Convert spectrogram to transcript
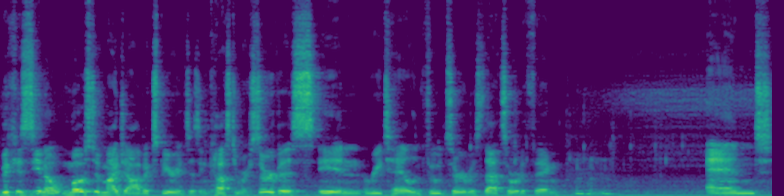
because you know most of my job experience is in customer service, in retail and food service, that sort of thing. Mhm. And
